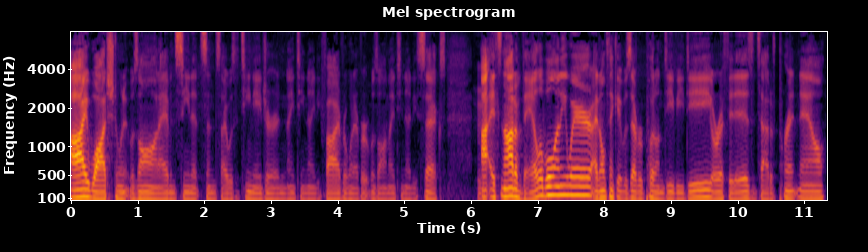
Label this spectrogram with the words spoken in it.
I watched when it was on. I haven't seen it since I was a teenager in 1995 or whenever it was on, 1996. Uh, it's not available anywhere. I don't think it was ever put on DVD, or if it is, it's out of print now.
